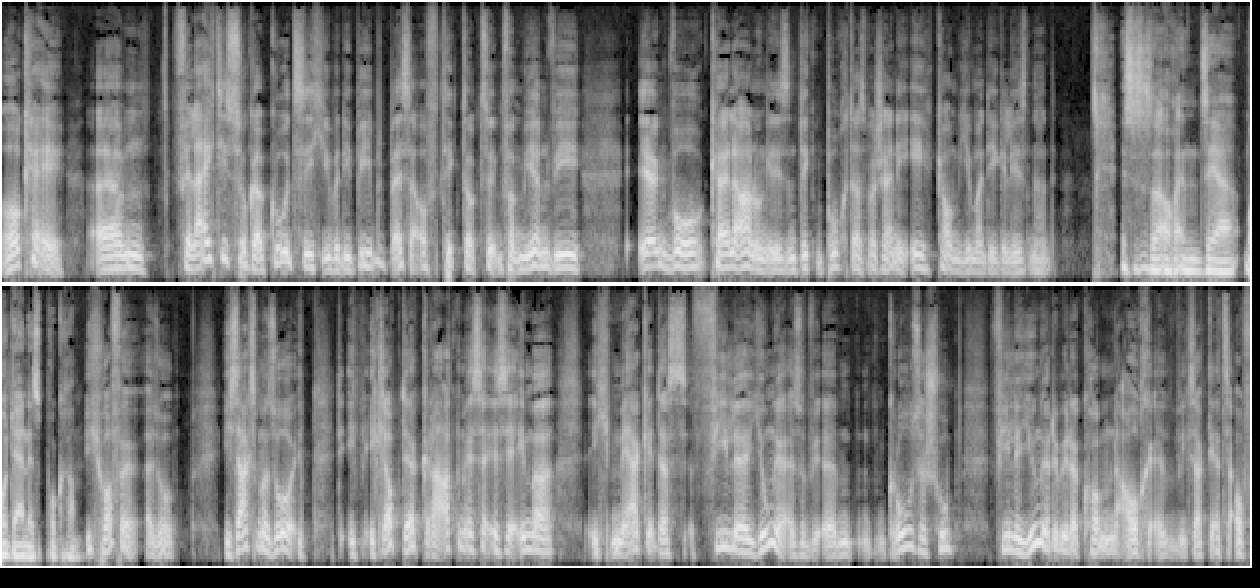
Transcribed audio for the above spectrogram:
okay, ähm, vielleicht ist sogar gut, sich über die Bibel besser auf TikTok zu informieren, wie irgendwo, keine Ahnung, in diesem dicken Buch, das wahrscheinlich eh kaum jemand je gelesen hat. Es ist auch ein sehr modernes Programm. Ich hoffe, also ich sag's mal so, ich, ich glaube, der Gradmesser ist ja immer, ich merke, dass viele Junge, also ähm, großer Schub, viele Jüngere wieder kommen, auch, äh, wie gesagt, jetzt auch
